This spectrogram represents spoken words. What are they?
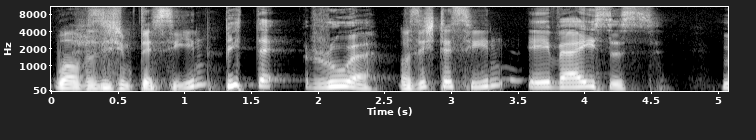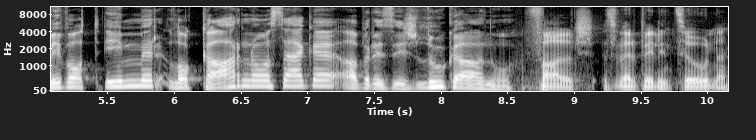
wow, was ist im Tessin? Bitte Ruhe. Was ist Tessin? Ich weiss es. Wir wollen immer Locarno sagen, aber es ist Lugano. Falsch, es wäre Bellinzona.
